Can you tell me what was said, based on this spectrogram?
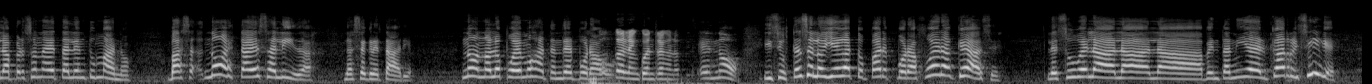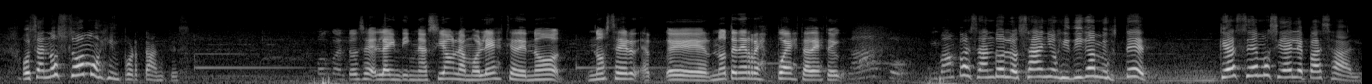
la persona de talento humano, no, está de salida la secretaria. No, no lo podemos atender por ahora. ¿Nunca lo encuentran en la oficina? Eh, no. Y si usted se lo llega a topar por afuera, ¿qué hace? Le sube la, ventanilla del carro y sigue. O sea, no somos importantes. entonces la indignación, la molestia de no no ser eh, no tener respuesta de esto. Y van pasando los años y dígame usted, ¿qué hacemos si a él le pasa algo?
